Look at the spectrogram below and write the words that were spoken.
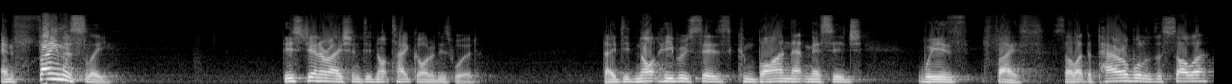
And famously, this generation did not take God at his word. They did not, Hebrews says, combine that message with faith. So, like the parable of the sower,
